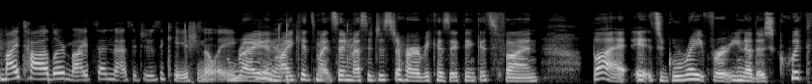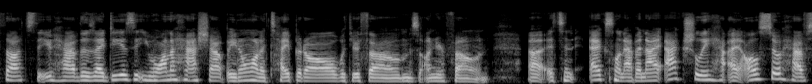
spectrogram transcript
My toddler might send messages occasionally. Right. And my kids might send messages to her because they think it's fun. But it's great for, you know, those quick thoughts that you have, those ideas that you want to hash out, but you don't want to type it all with your thumbs on your phone. Uh, it's an excellent app. And I actually, I also have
